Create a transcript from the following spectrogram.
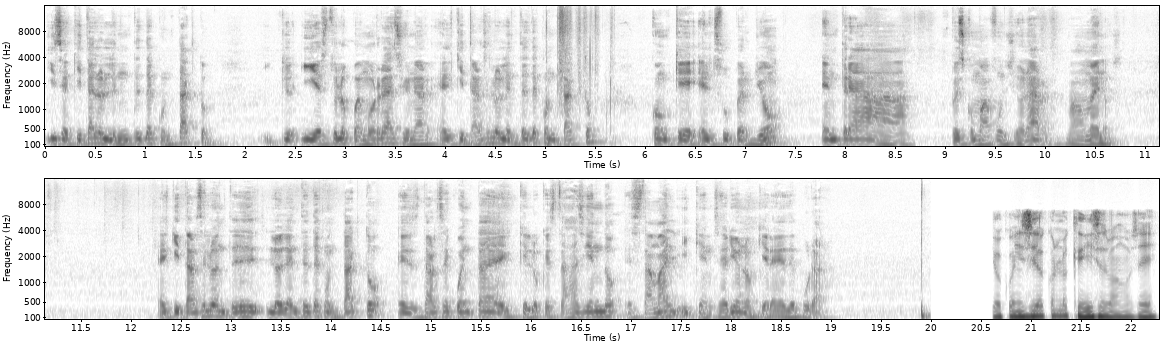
y se quita los lentes de contacto. Y, esto lo podemos relacionar, el quitarse los lentes de contacto, con que el super yo entre a, pues como a funcionar, más o menos. El quitarse los lentes, los lentes de contacto es darse cuenta de que lo que estás haciendo está mal y que en serio no quieres depurar. Yo coincido con lo que dices, Juan José.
